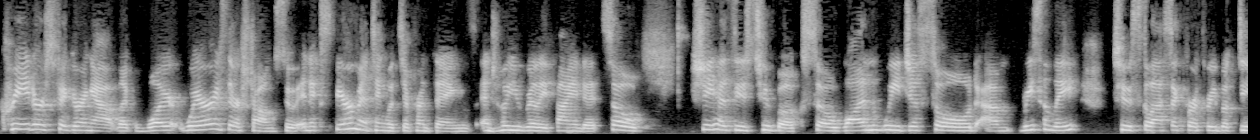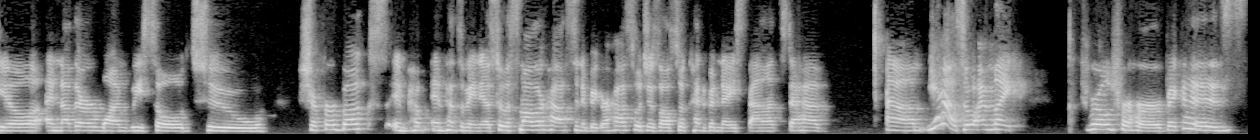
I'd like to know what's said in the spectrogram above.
creators figuring out like where where is their strong suit and experimenting with different things until you really find it. So she has these two books. So one we just sold um, recently to scholastic for a three book deal. Another one we sold to schiffer books in, in pennsylvania. So a smaller house and a bigger house which is also kind of a nice balance to have. Um, yeah, so I'm like thrilled for her because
